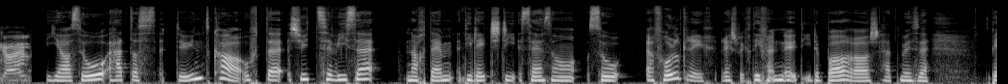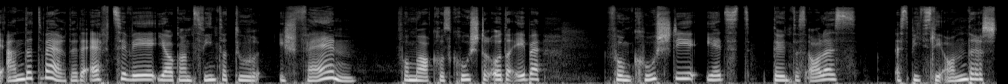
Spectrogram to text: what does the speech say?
Geil. Ja, so hat das tönt auf der Schützenwiese, nachdem die letzte Saison so erfolgreich, respektive nicht in der Barrage, hat müssen beendet werden. Der FCW ja ganz Winterthur ist Fan von Markus Kuster oder eben vom Kusti. Jetzt tönt das alles ein bisschen anders.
